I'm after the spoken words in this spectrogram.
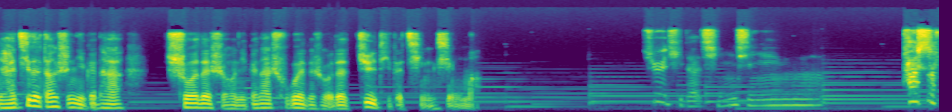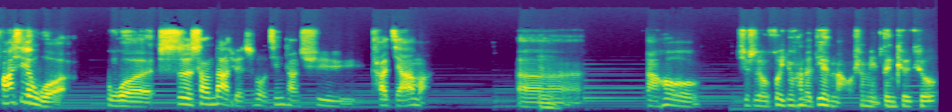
你还记得当时你跟他？说的时候，你跟他出柜的时候的具体的情形吗？具体的情形，他是发现我，我是上大学之后经常去他家嘛，呃，然后就是会用他的电脑上面登 QQ，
